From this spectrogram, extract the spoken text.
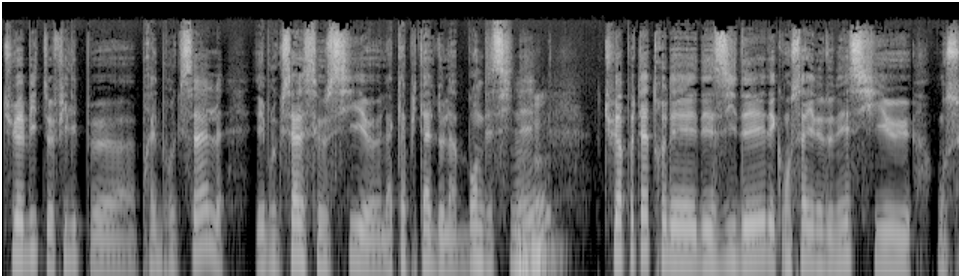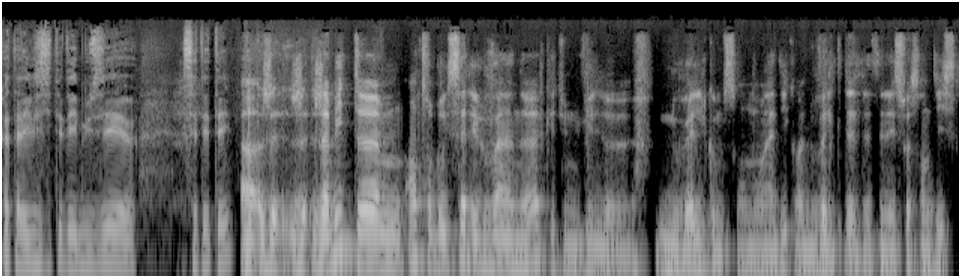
Tu habites, Philippe, euh, près de Bruxelles, et Bruxelles, c'est aussi euh, la capitale de la bande dessinée. Mhm. Tu as peut-être des, idées, des conseils à nous donner si euh, on souhaite aller visiter des musées cet été? Ah, J'habite entre Bruxelles et Louvain-la-Neuve, qui est une ville nouvelle, comme son nom l'indique, nouvelle des années 70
